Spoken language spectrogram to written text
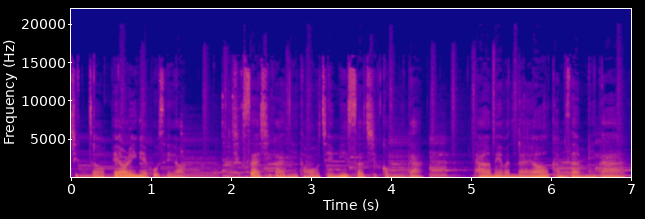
직접 페어링해보세요. 식사 시간이 더 재미있어질 겁니다. 다음에 만나요. 감사합니다.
